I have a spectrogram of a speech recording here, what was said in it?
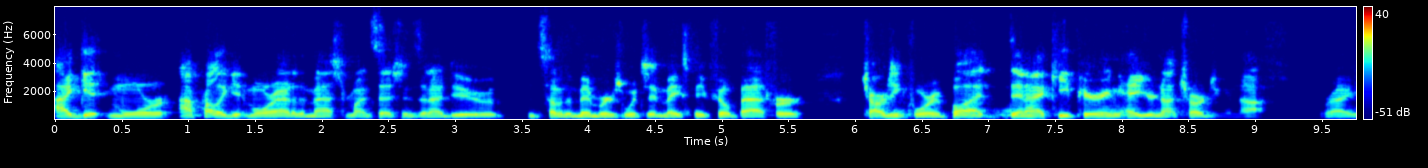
I get more. I probably get more out of the mastermind sessions than I do some of the members, which it makes me feel bad for charging for it. But then I keep hearing, "Hey, you're not charging enough," right?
